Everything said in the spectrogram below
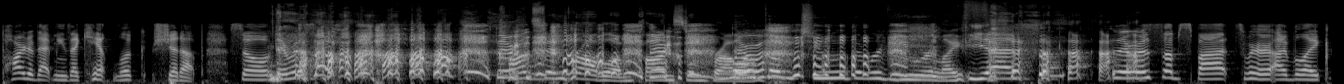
part of that means I can't look shit up. So there was there, Constant problem. Constant problem. Welcome to the reviewer life. Yes. there were some spots where I'm like,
